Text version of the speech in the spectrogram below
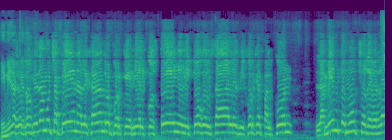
Y mira Pero que pues no. me da mucha pena, Alejandro, porque ni el costeño, ni Teo González, ni Jorge Falcón, lamento mucho de verdad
